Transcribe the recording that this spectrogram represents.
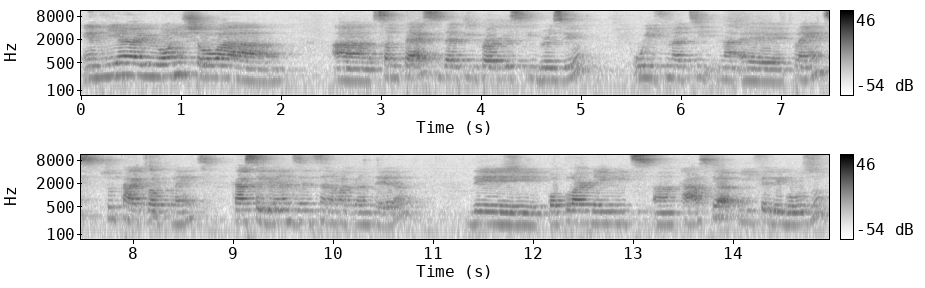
And here I will only show a, uh, some tests that in progress in Brazil with nati uh, plants, two types of plants, Cassia grandis and Senna The popular name is uh, Cassia e fedegoso.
